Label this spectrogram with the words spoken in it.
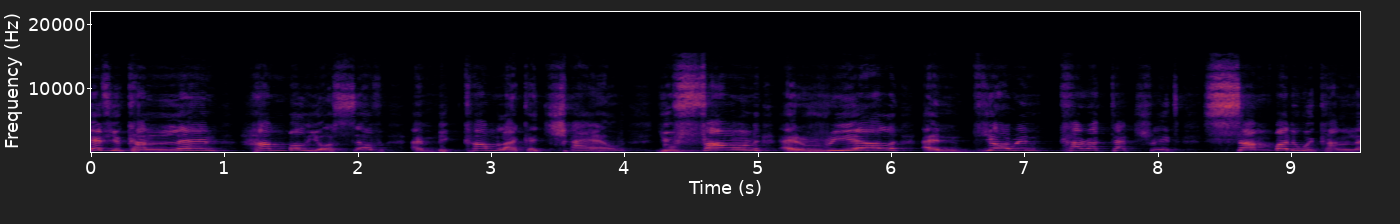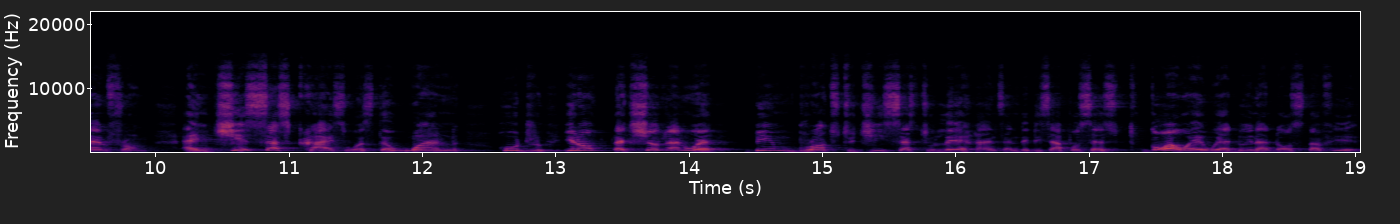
If you can learn, humble yourself, and become like a child, you found a real, enduring character trait, somebody we can learn from. And Jesus Christ was the one who drew. You know, the children were being brought to Jesus to lay hands, and the disciple says, Go away, we are doing adult stuff here.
